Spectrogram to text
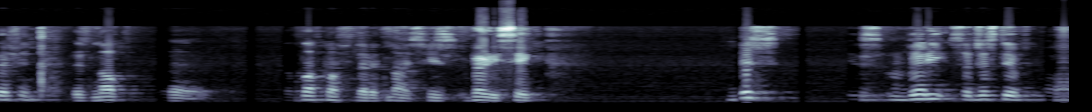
patient is not uh, does not consider it nice. He's very sick. This is very suggestive of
